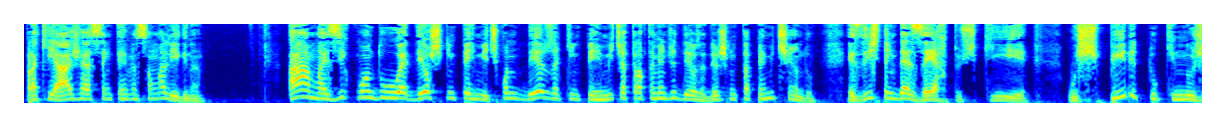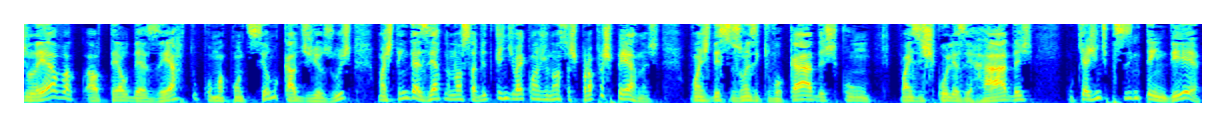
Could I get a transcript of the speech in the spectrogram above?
para que haja essa intervenção maligna. Ah, mas e quando é Deus quem permite? Quando Deus é quem permite, é tratamento de Deus, é Deus quem está permitindo. Existem desertos que o espírito que nos leva até o deserto, como aconteceu no caso de Jesus, mas tem deserto na nossa vida que a gente vai com as nossas próprias pernas, com as decisões equivocadas, com, com as escolhas erradas. O que a gente precisa entender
